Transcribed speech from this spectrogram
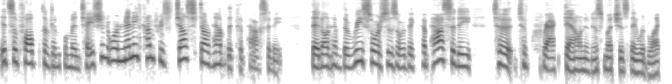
It's a fault of implementation, or many countries just don't have the capacity. They don't have the resources or the capacity to to crack down as much as they would like.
